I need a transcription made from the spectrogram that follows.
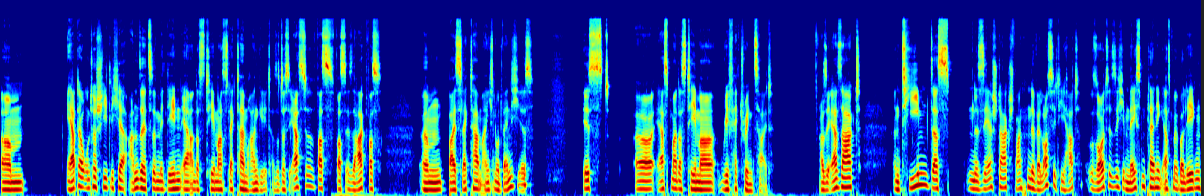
ähm, er hat da unterschiedliche Ansätze, mit denen er an das Thema Slacktime rangeht. Also das erste, was, was er sagt, was ähm, bei Slacktime eigentlich notwendig ist, ist äh, erstmal das Thema Refactoring-Zeit. Also er sagt, ein Team, das eine sehr stark schwankende Velocity hat, sollte sich im nächsten Planning erstmal überlegen,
